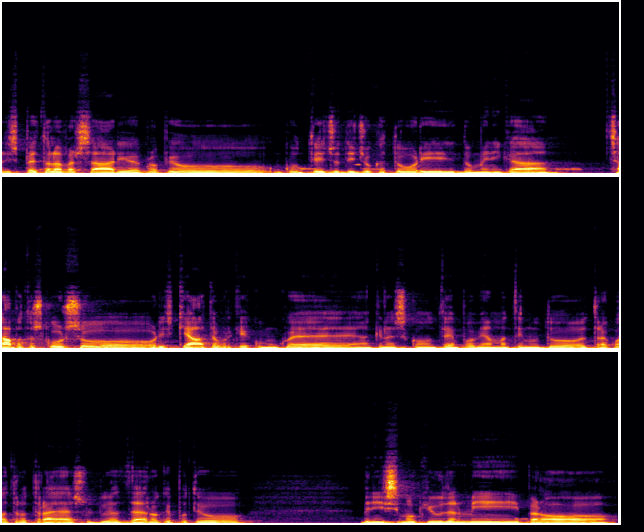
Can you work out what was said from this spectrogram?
rispetto all'avversario, è proprio un conteggio di giocatori. Domenica, sabato scorso ho rischiato perché comunque anche nel secondo tempo abbiamo mantenuto il 3-4-3 sul 2-0 che potevo benissimo chiudermi, però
